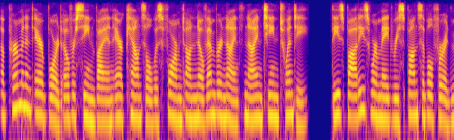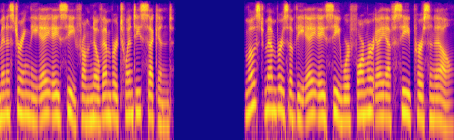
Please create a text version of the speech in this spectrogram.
A permanent air board overseen by an air council was formed on November 9, 1920, these bodies were made responsible for administering the AAC from November 22. Most members of the AAC were former AFC personnel.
